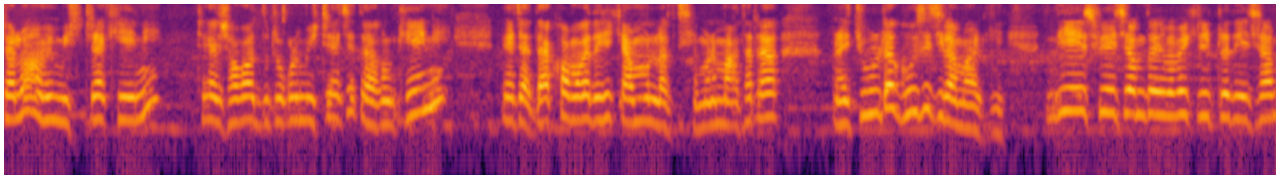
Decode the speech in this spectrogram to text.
চলো আমি মিষ্টিটা খেয়ে নিই। ঠিক আছে, সবার দুটো করে মিষ্টি আছে, তো এখন খেয়ে নিই। ঠিক আছে, দেখো আমাকে দেখি কেমন লাগছে। মানে মাথাটা মানে চুলটা ঘুষেছিলাম আর কি। দিয়ে শুয়েছিলাম তো এইভাবে ক্লিপটা দিয়েছিলাম।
